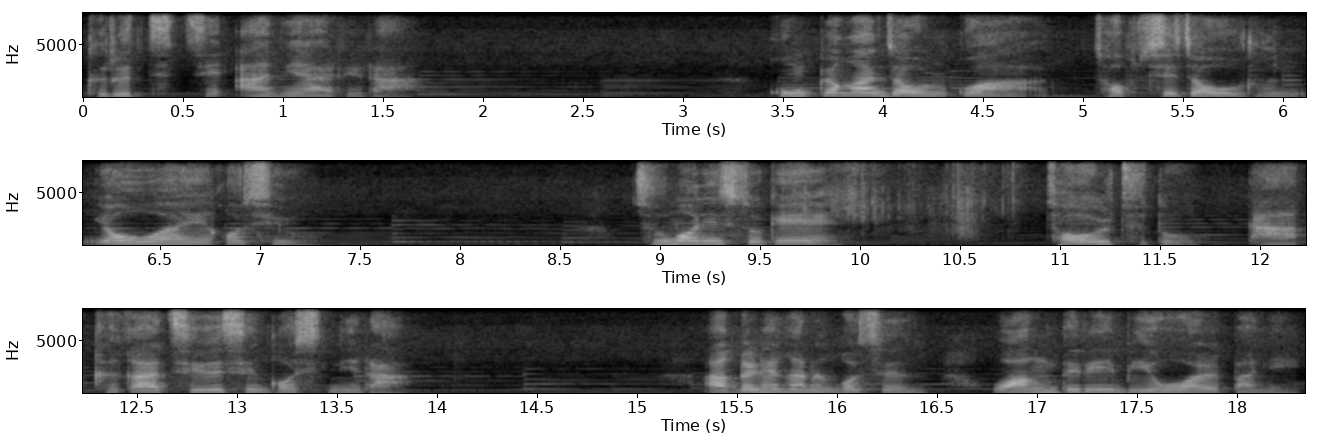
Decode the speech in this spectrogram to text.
그르치지 아니하리라. 공평한 저울과 접시 저울은 여호와의 것이요 주머니 속에 저울추도 다 그가 지으신 것이니라. 악을 행하는 것은 왕들이 미워할 바니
